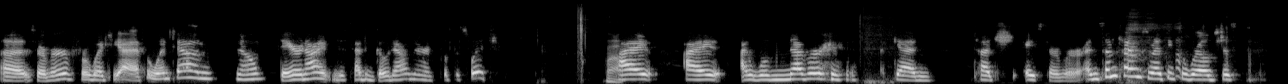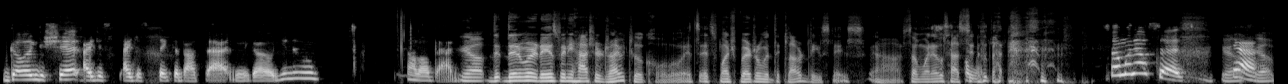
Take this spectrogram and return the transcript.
uh, server, for which, yeah, if it went down, you know, day or night, just had to go down there and flip the switch. Wow. I, I, I will never again touch a server. And sometimes when I think the world's just going to shit, I just, I just think about that and go, you know, not all bad. Yeah, th- there were days when you had to drive to a colo. It's it's much better with the cloud these days. Uh, someone else has to do that. someone else says. Yeah. yeah. yeah.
